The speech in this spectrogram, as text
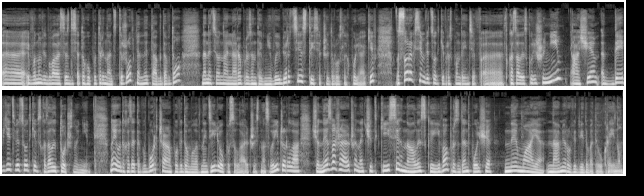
е, і воно відбувалося з 10 по 13 жовтня, не так давно, на національно репрезентативній вибірці з тисячі дорослих поляків. 47% респондентів е, вказали скоріше ні, а ще 9% сказали точно ні. Ну і от газета Виборча повідомила в неділю, посилаючись на свої джерела, що незважаючи на чіткі сигнали з Києва, президент Польщі не має наміру відвідувати Україну.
